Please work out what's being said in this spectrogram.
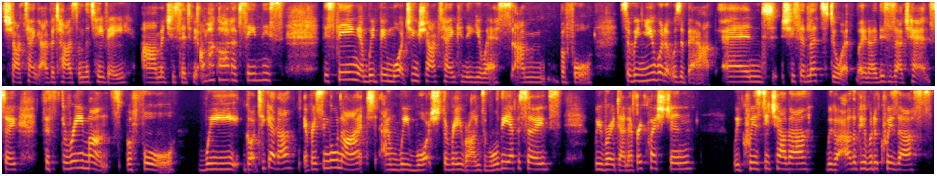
Shark Tank advertised on the TV, um, and she said to me, "Oh my God, I've seen this this thing." And we'd been watching Shark Tank in the US um, before, so we knew what it was about. And she said, "Let's do it. You know, this is our chance." So for three months before. We got together every single night and we watched the reruns of all the episodes. We wrote down every question. We quizzed each other. We got other people to quiz us.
